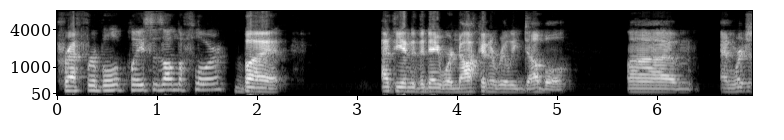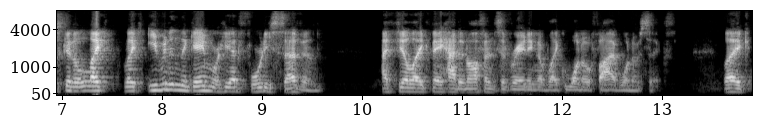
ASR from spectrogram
preferable places on the floor, but at the end of the day, we're not going to really double. Um, and we're just going to like, like even in the game where he had 47, I feel like they had an offensive rating of like 105, 106. Like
